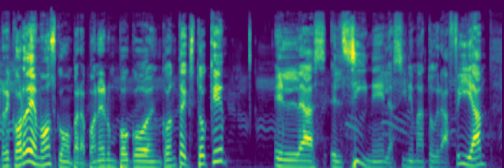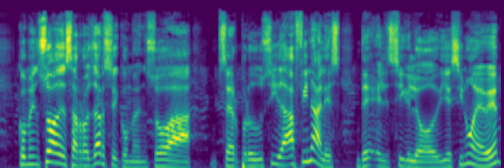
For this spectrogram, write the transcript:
Recordemos, como para poner un poco en contexto, que el, el cine, la cinematografía, comenzó a desarrollarse, comenzó a ser producida a finales del siglo XIX,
